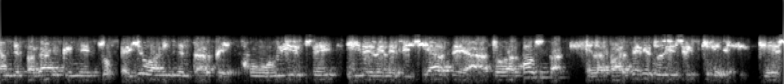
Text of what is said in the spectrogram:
han de pagar, que en esto ellos van a intentar de cubrirse y de beneficiarse a toda costa. En la parte que tú dices que, que es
